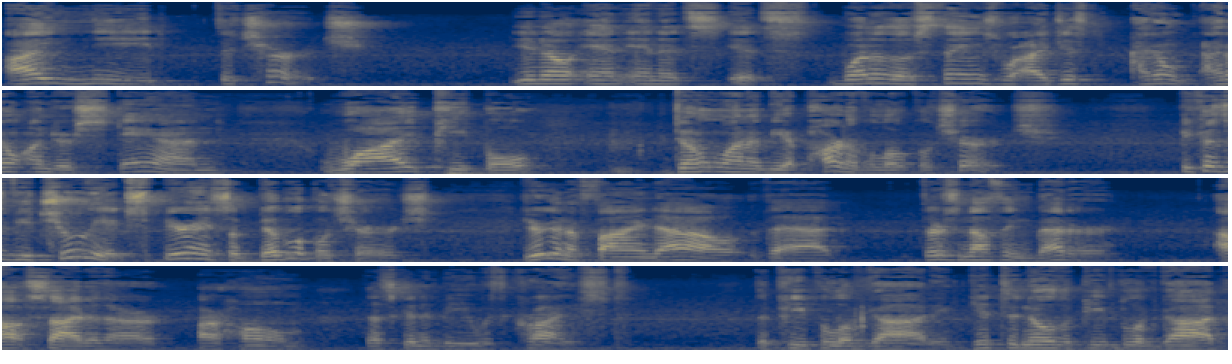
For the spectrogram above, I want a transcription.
I need the church you know and, and it's it's one of those things where i just i don't i don't understand why people don't want to be a part of a local church. Because if you truly experience a biblical church you're going to find out that there's nothing better outside of our, our home that's going to be with christ. The people of god. And get to know the people of god.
